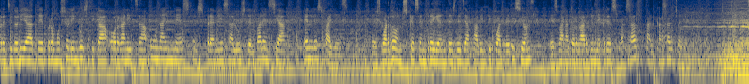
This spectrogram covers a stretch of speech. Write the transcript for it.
Regidoria de promoció lingüística organitza un any més els Premis a l'ús del valencià en les falles. Els guardons que s'entreguen des de ja fa 24 edicions es van atorgar dimecres passat al Casal Jove.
